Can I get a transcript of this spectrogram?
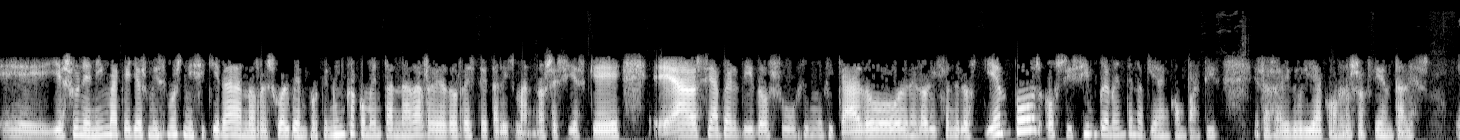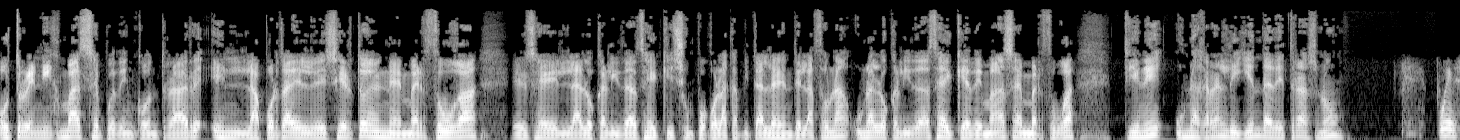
eh, y es un enigma que ellos mismos ni siquiera nos resuelven porque nunca comentan nada alrededor de este talismán. No sé si es que eh, se ha perdido su significado en el origen de los tiempos o si simplemente no quieren compartir esa sabiduría con los occidentales. Otro enigma se puede encontrar en la Puerta del Desierto, en Merzuga, es eh, la localidad que es un poco la capital de la zona, una localidad que además en Merzuga tiene una gran leyenda detrás, ¿no? Pues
